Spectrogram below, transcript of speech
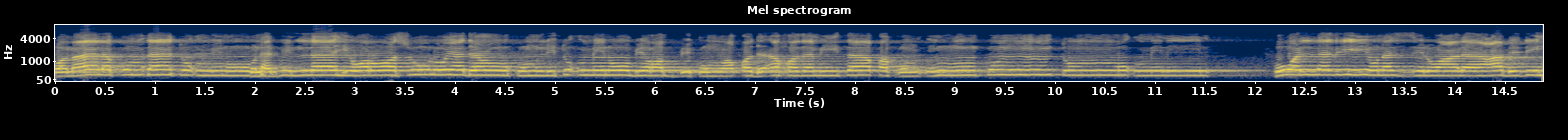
وما لكم لا تؤمنون بالله والرسول يدعوكم لتؤمنوا بربكم وقد اخذ ميثاقكم ان كنتم مؤمنين هو الذي ينزل على عبده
